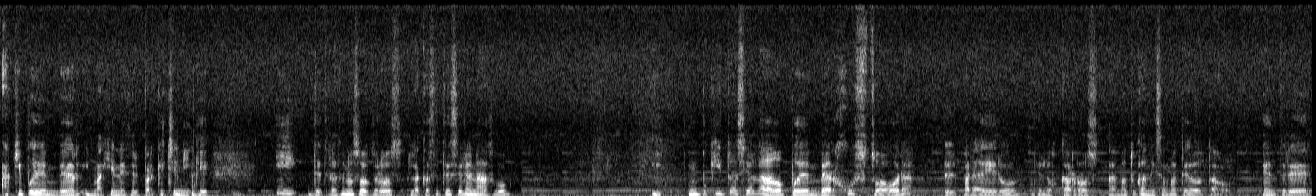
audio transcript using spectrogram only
Aquí pueden ver imágenes del Parque Chenique y detrás de nosotros la caseta Serenazgo y un poquito hacia el lado pueden ver justo ahora el paradero de los carros a Matucana y San Mateo de entre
